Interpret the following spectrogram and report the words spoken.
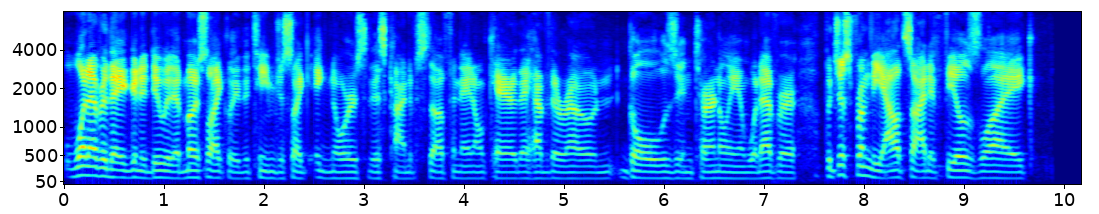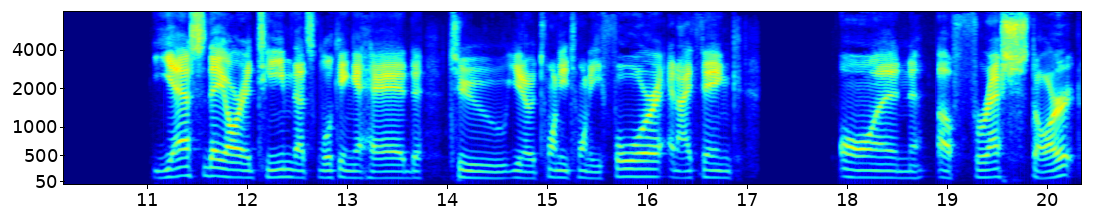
whatever they're going to do with it most likely the team just like ignores this kind of stuff and they don't care they have their own goals internally and whatever but just from the outside it feels like yes they are a team that's looking ahead to you know 2024 and i think on a fresh start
